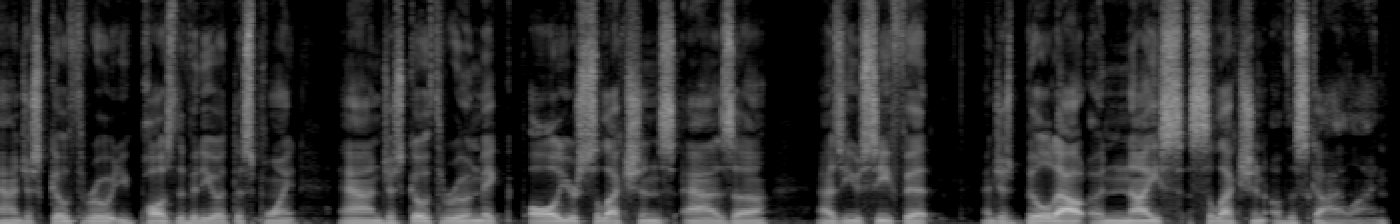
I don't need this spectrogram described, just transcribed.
and just go through it. You pause the video at this point and just go through and make all your selections as, uh, as you see fit and just build out a nice selection of the skyline.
